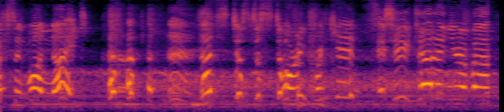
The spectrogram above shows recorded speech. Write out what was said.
Gifts in one night! That's just a story for kids! Is he telling you about.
